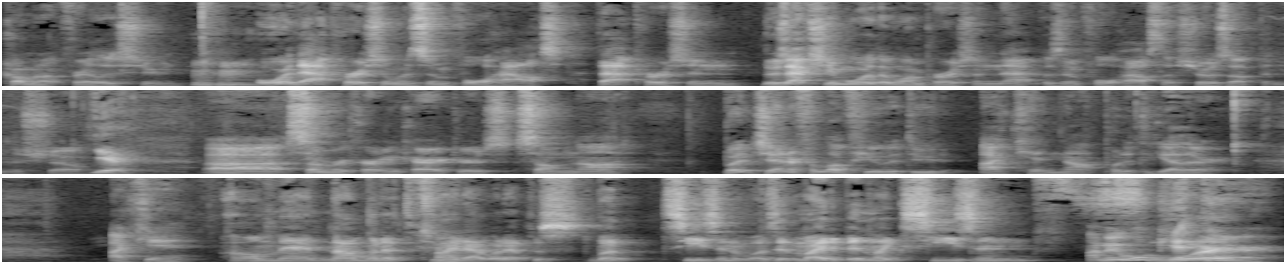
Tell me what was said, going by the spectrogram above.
coming up fairly soon, or that person was in Full House. That person, there's actually more than one person that was in Full House that shows up in this show. Yeah. Uh, some recurring characters, some not. But Jennifer Love Hewitt, dude, I cannot put it together. I can't. Oh man, now I'm gonna have to find out what episode, what season it was. It might have been like season. I mean, we'll get there.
